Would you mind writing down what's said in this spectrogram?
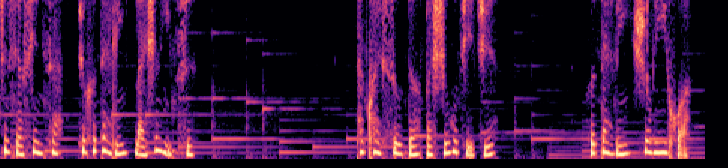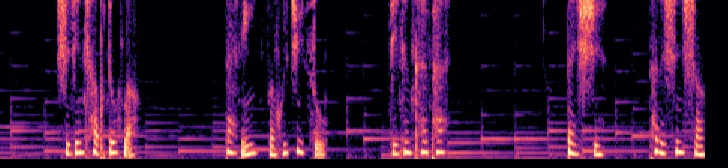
真想现在就和戴琳来上一次。他快速的把食物解决，和戴琳说了一会儿。时间差不多了，带领返回剧组，即将开拍。但是，他的身上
